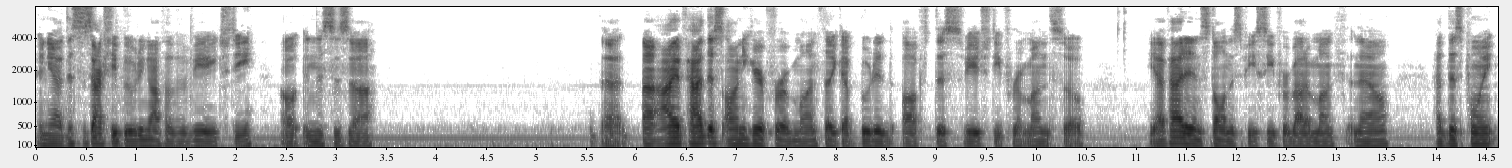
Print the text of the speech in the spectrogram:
And yeah, this is actually booting off of a VHD. Oh, and this is uh that uh, I've had this on here for a month. Like I booted off this VHD for a month, so yeah, I've had it installed on this PC for about a month now. At this point.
